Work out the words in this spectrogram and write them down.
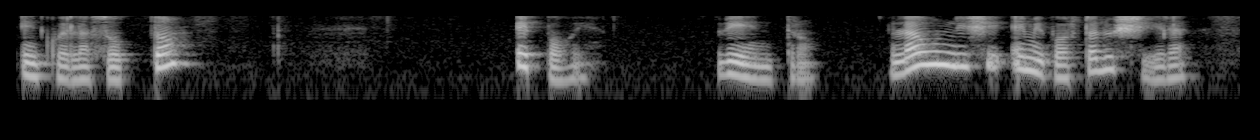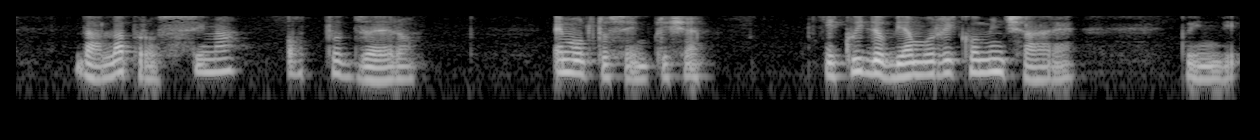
in quella sotto. E poi rientro la 11 e mi porto ad uscire dalla prossima 80 è molto semplice. E qui dobbiamo ricominciare. Quindi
